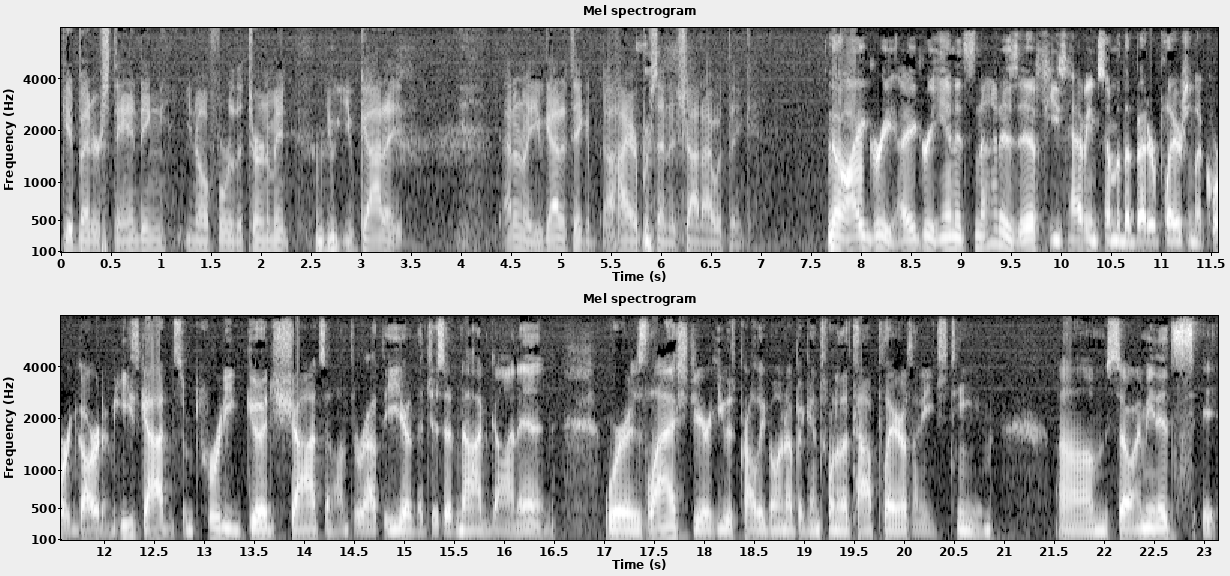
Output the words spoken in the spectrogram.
get better standing, you know, for the tournament, you you've got to. I don't know. You've got to take a, a higher percentage shot. I would think. No, I agree. I agree. And it's not as if he's having some of the better players on the court guard him. He's gotten some pretty good shots on throughout the year that just have not gone in. Whereas last year, he was probably going up against one of the top players on each team. Um, so, I mean, it's. It,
